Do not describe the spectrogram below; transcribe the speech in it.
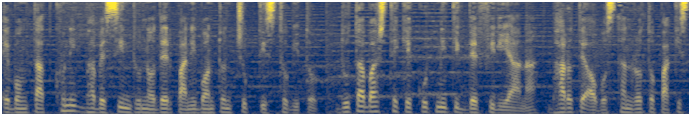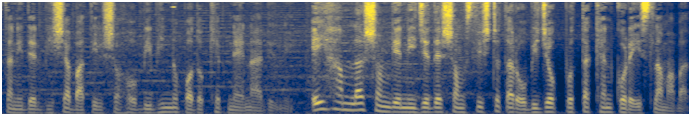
এবং তাৎক্ষণিকভাবে সিন্ধু নদের পানিবন্টন চুক্তি স্থগিত। দূতাবাস থেকে কূটনীতিকদের ফিরিয়ে আনা। ভারতে অবস্থানরত পাকিস্তানিদের ভিসা বাতিল সহ বিভিন্ন পদক্ষেপ নেয় নয়াদিল্লি এই হামলার সঙ্গে নিজেদের সংশ্লিষ্টতার অভিযোগ প্রত্যাখ্যান করে ইসলামাবাদ।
